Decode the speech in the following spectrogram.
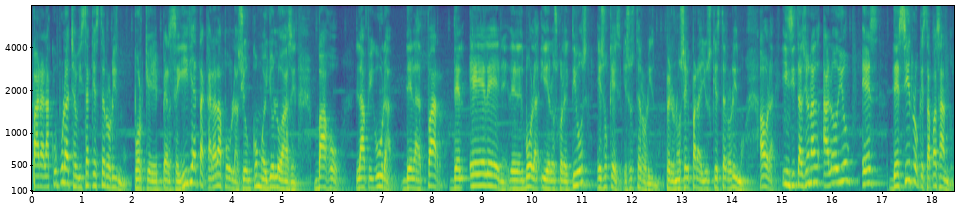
para la cúpula chavista que es terrorismo, porque perseguir y atacar a la población como ellos lo hacen bajo la figura de la FARC, del ELN, del Hezbollah y de los colectivos, ¿eso qué es? Eso es terrorismo. Pero no sé para ellos qué es terrorismo. Ahora, incitación al odio es decir lo que está pasando,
